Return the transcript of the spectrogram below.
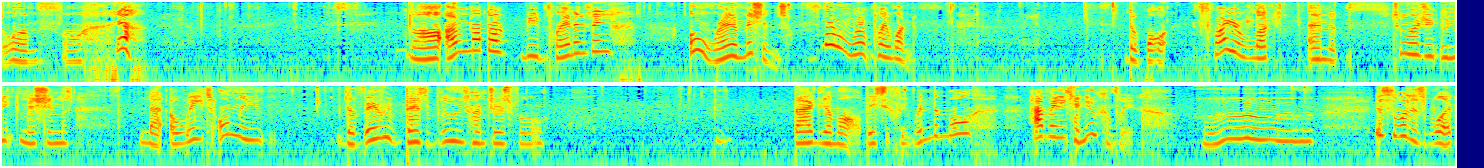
um oh yeah uh, I'm not gonna be playing anything. Oh, random missions. Never won't play one. The vault. Try your luck and the 200 unique missions that await only the very best balloons hunters will bag them all. Basically, win them all. How many can you complete? Ooh. This one is what?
